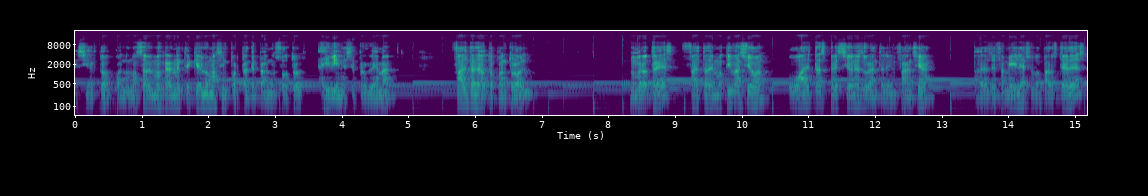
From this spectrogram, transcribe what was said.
Es cierto, cuando no sabemos realmente qué es lo más importante para nosotros, ahí viene ese problema. Falta de autocontrol. Número 3. Falta de motivación o altas presiones durante la infancia. Padres de familia, eso va para ustedes.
